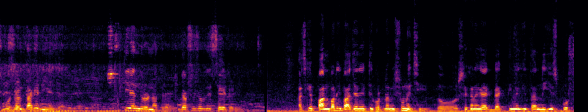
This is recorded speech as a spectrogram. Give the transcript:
প্রশাসন তাকে নিয়ে যায়। কিরেন্দ্রনাথ রায় ব্যবসা সমিতির সেক্রেটারি। আজকে পানবাড়ি বাজারে একটি ঘটনা আমি শুনেছি। তো সেখানে এক ব্যক্তি নাকি তার নিজের পোষ্য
